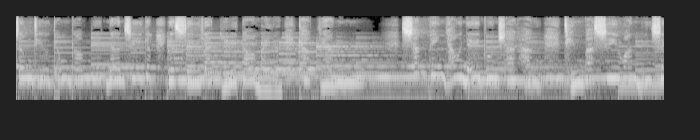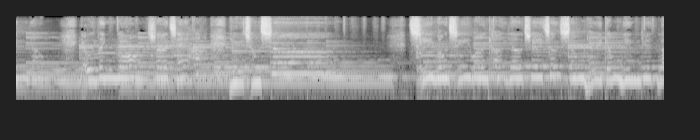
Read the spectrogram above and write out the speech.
心跳感觉越难自禁，一笑一语多迷人吸引。身边有你伴着行，甜蜜是温暖声音，又令我在这刻如重生。似梦似幻，却又最真，心里感应越来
